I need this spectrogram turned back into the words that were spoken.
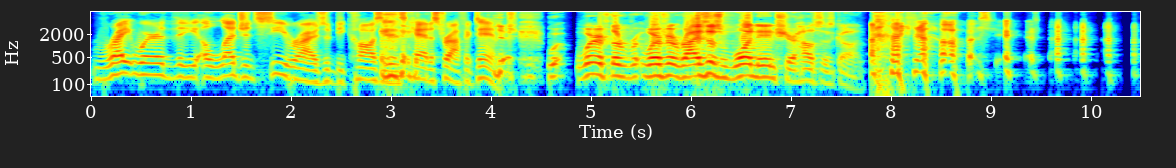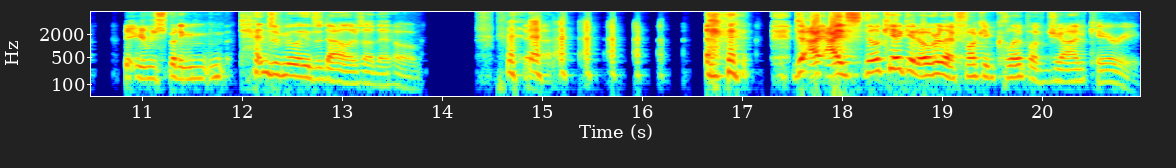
right where the alleged sea rise would be causing its catastrophic damage. Wh- Where if the where if it rises one inch, your house is gone. I know, dude. You're spending tens of millions of dollars on that home. Yeah. I, I still can't get over that fucking clip of John Kerry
